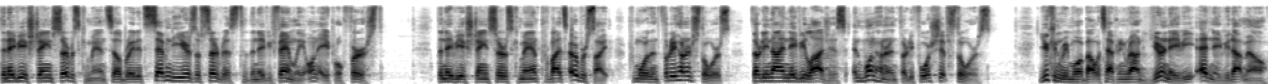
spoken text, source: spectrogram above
The Navy Exchange Service Command celebrated 70 years of service to the Navy family on April 1st. The Navy Exchange Service Command provides oversight for more than 300 stores, 39 Navy lodges, and 134 ship stores. You can read more about what's happening around your Navy at Navy.mil.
